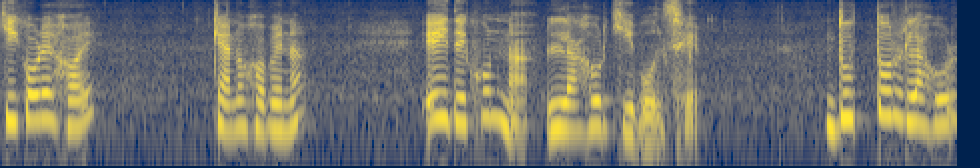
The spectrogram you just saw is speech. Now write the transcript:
কি করে হয়? কেন হবে না? এই দেখুন না লাহোর কি বলছে। দুত্তর লাহোর,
